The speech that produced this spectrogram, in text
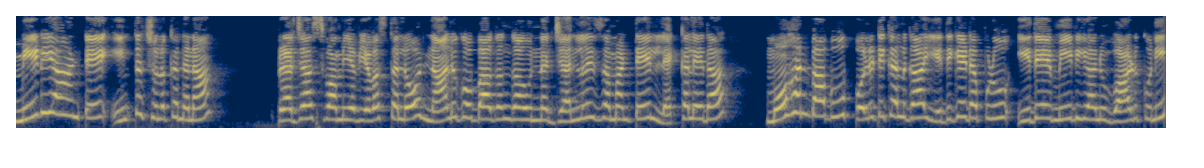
మీడియా అంటే ఇంత చులకననా? ప్రజాస్వామ్య వ్యవస్థలో నాలుగో భాగంగా ఉన్న జర్నలిజం అంటే లెక్కలేదా? మోహన్ బాబు పొలిటికల్గా ఎదిగేటప్పుడు ఇదే మీడియాను వాడుకుని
